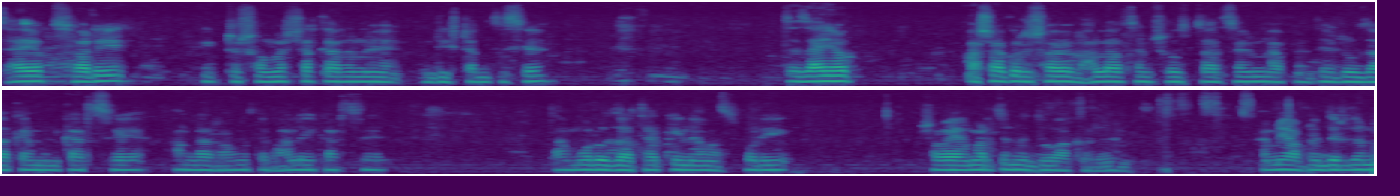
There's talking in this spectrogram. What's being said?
যাই হোক সরি একটু সমস্যার কারণে ডিস্টার্ব দিছে। তো যাই হোক, আশা করি সবাই ভালো আছেন, সুস্থ আছেন। আপনাদের রোজা কেমন কাটছে? আল্লাহর রহমতে ভালোই কাটছে। তা আমার রোজা থাকি, নামাজ পড়ি। সবাই আমার জন্য দোয়া করবেন আমি আপনাদের জন্য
